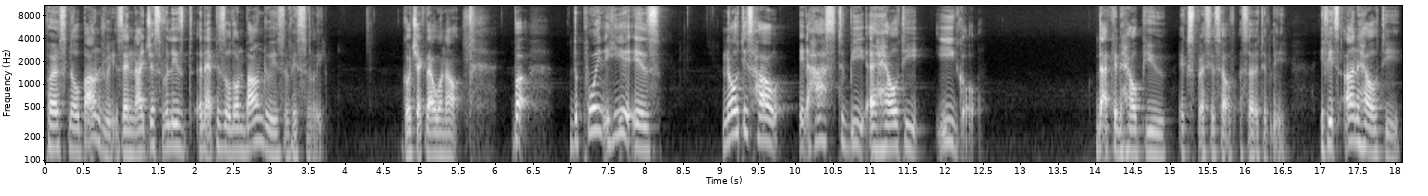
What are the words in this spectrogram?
personal boundaries. And I just released an episode on boundaries recently. Go check that one out. But the point here is notice how it has to be a healthy ego that can help you express yourself assertively. If it's unhealthy,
